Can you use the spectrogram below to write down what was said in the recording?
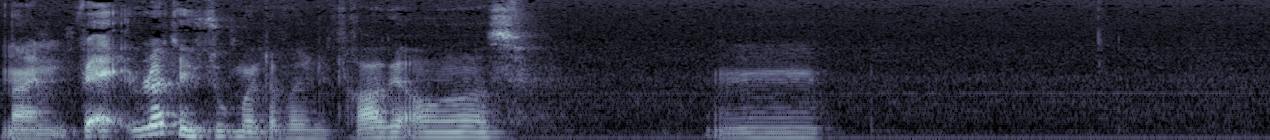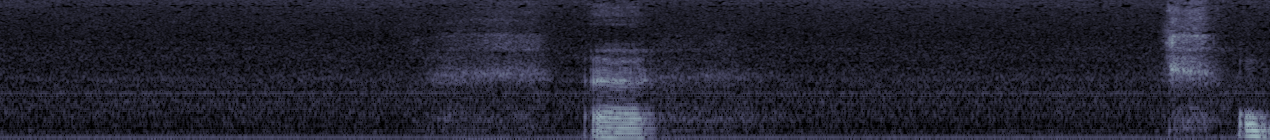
Nein, äh, Leute, ich suche mal dabei eine Frage aus. Hm. Äh. Oh.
